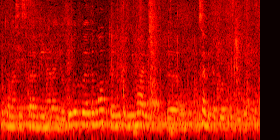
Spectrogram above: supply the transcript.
вот у нас есть корабельный район, и вот по этому акту они принимали, вот, э, сами такое придумали.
